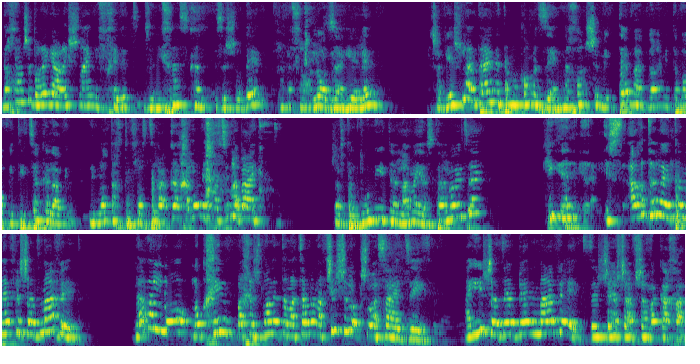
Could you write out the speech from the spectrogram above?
נכון שברגע הראשונה היא נפחדת, זה נכנס כאן איזה שודד, אחר כך לא, זה הילד. עכשיו, יש לה עדיין את המקום הזה. נכון שמטבע הדברים היא תבוא ותצעק עליו, אם לא תחטיף לו סטירה, ככה לא נכנסים לבית. עכשיו, תדוני איתה למה היא עשתה לו את זה? כי הסערת לה את הנפש עד מוות. למה לא לוקחים בחשבון את המצב הנפשי שלו כשהוא עשה את זה? האיש הזה בן מוות, זה שישב שם ככה,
